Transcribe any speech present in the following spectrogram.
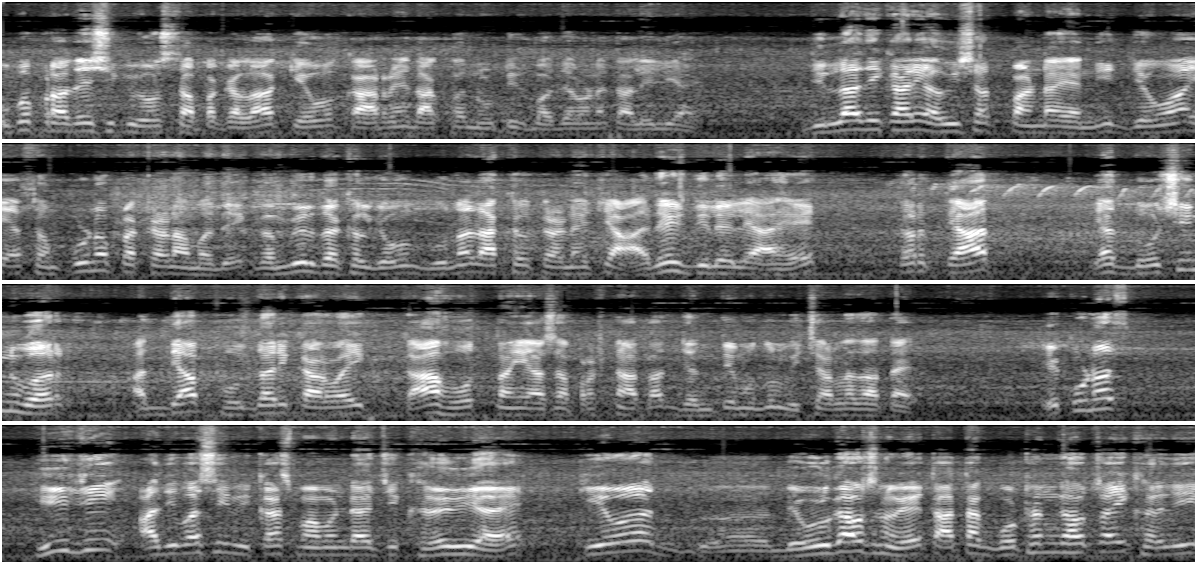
उपप्रादेशिक व्यवस्थापकाला केवळ कारणे दाखवा नोटीस बजावण्यात आलेली आहे. जिल्हाधिकारी अविशात पांडा यांनी जेव्हा या संपूर्ण प्रकरणामध्ये गंभीर दखल घेऊन गुन्हा दाखल करण्याचे आदेश दिलेले आहेत तर त्यात या दोषींवर अद्याप फौजदारी कारवाई का होत नाही असा प्रश्न आता जनतेमधून विचारला जात आहे. एकूणच ही जी आदिवासी विकास महामंडळाची खरेदी आहे केवळ देऊळगावच नव्हे तर आता गोठणगावचाही खरेदी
